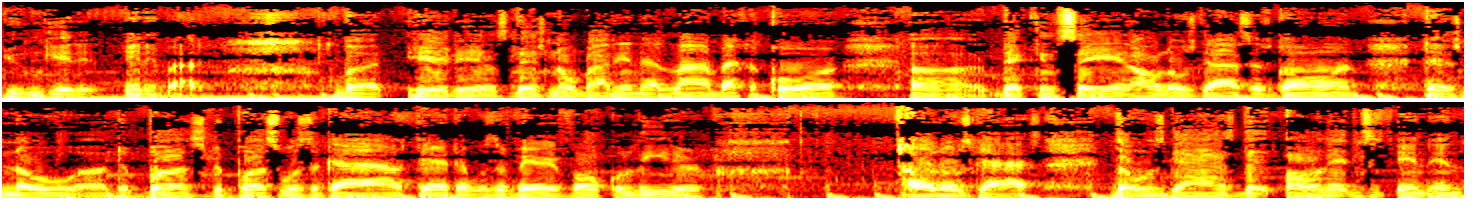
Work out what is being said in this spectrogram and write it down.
you can get it anybody. But here it is. There's nobody in that linebacker corps uh, that can say it. All those guys have gone. There's no uh, the bus. The bus was a guy out there that was a very vocal leader. All those guys, those guys, that all that in, in,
